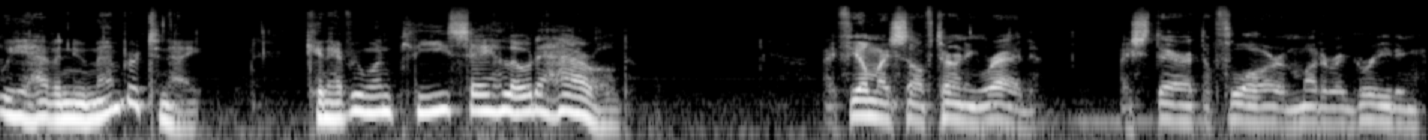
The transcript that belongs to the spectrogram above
We have a new member tonight. Can everyone please say hello to Harold? I feel myself turning red. I stare at the floor and mutter a greeting.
